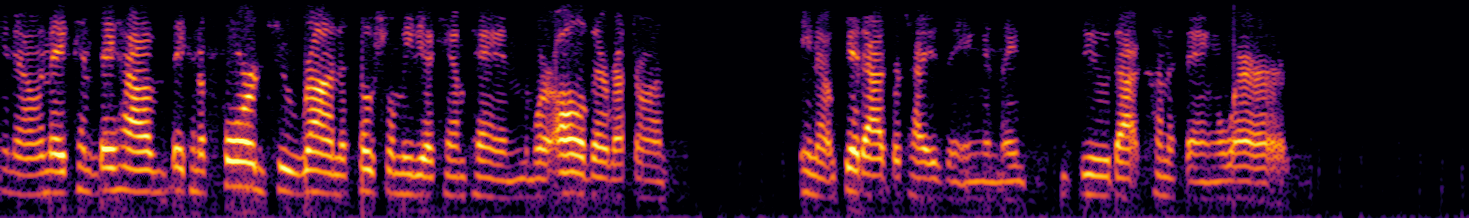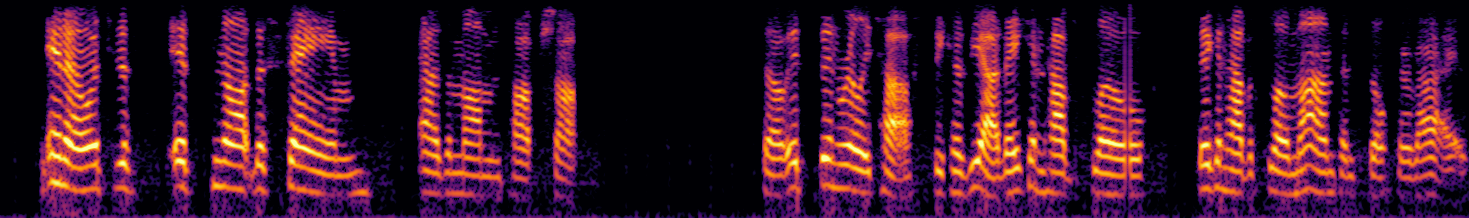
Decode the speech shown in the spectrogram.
You know, and they can they have they can afford to run a social media campaign where all of their restaurants, you know, get advertising and they do that kind of thing where you know, it's just it's not the same as a mom and pop shop. So it's been really tough because yeah, they can have slow they can have a slow month and still survive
